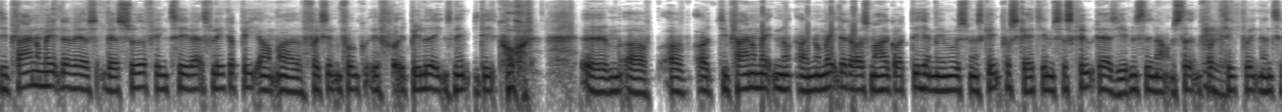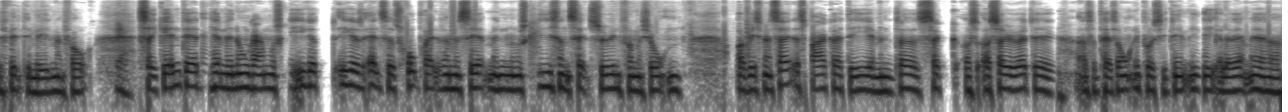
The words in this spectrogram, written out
de plejer normalt at være, være søde og flinke til i hvert fald ikke at bede om at for eksempel få, en, få et billede af ens nem ID-kort. Øhm, og, og, og, de plejer normalt, og normalt er det også meget godt det her med, at hvis man skal ind på skat, jamen, så skriv deres hjemmesidenavn i stedet for mm. at klikke på en eller anden tilfældig mail, man får. Ja. Så igen, det er det her med nogle gange måske ikke, ikke altid at tro på alt, hvad man ser, men måske lige sådan selv søge informationen. Og hvis man så ellers bare gør det, jamen, så, så, og, og så øvrigt det, altså passe ordentligt på sit nem ID, eller være med at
